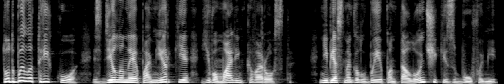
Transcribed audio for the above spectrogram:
Тут было трико, сделанное по мерке его маленького роста небесно-голубые панталончики с буфами,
